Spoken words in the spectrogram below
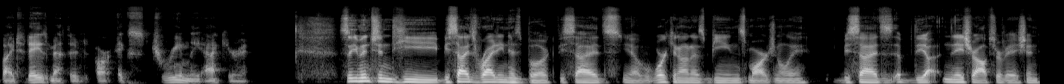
by today's method, are extremely accurate. So you mentioned he, besides writing his book, besides you know working on his beans marginally, besides the uh, nature observation,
